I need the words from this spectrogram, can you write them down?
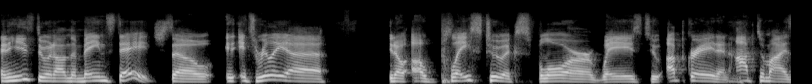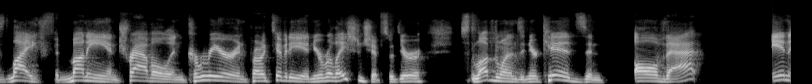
and he's doing on the main stage. So it, it's really a you know a place to explore ways to upgrade and mm. optimize life and money and travel and career and productivity and your relationships with your loved ones and your kids and all of that in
